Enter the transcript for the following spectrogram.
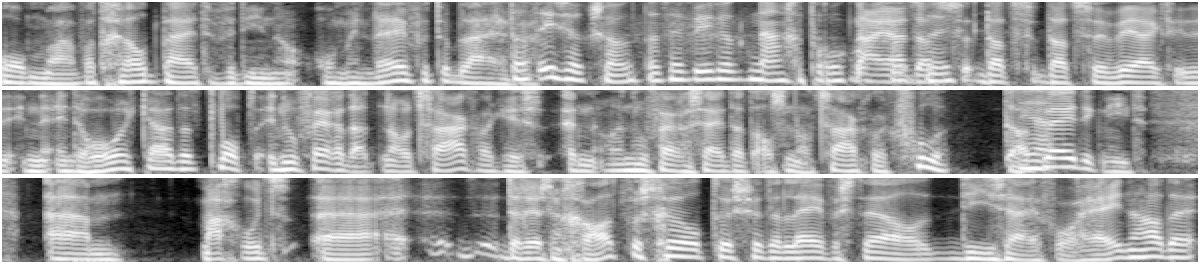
om uh, wat geld bij te verdienen om in leven te blijven. Dat is ook zo. Dat hebben jullie ook nagetrokken. Nou ja, dat, ze, dat, dat ze werkt in, in de horeca, dat klopt. In hoeverre dat noodzakelijk is en in hoeverre zij dat als noodzakelijk voelen, dat weet ik niet. Um, maar goed, uh, er is een groot verschil tussen de levensstijl die zij voorheen hadden...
